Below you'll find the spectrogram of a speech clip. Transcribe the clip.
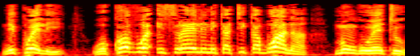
ni kweli wokovu wa israeli ni katika bwana mungu wetu.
